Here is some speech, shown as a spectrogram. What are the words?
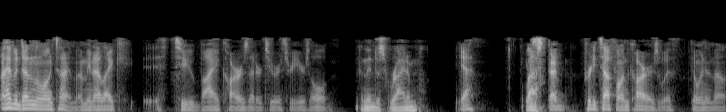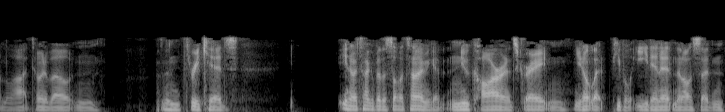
I haven't done it in a long time. I mean, I like to buy cars that are two or three years old. And then just ride them. Yeah. Last. I'm pretty tough on cars with going to the mountain a lot, towing a boat, and and three kids. You know, I talk about this all the time. You got a new car and it's great, and you don't let people eat in it, and then all of a sudden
